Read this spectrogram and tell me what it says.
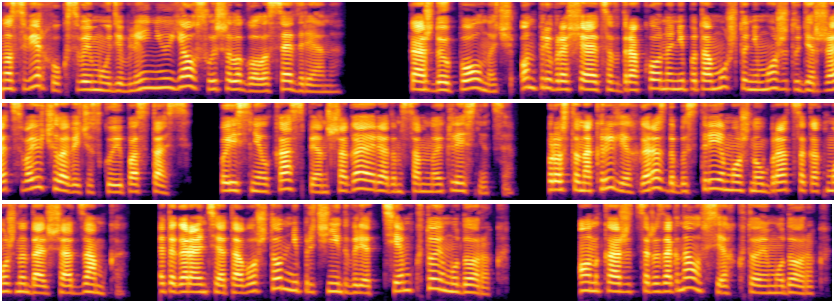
Но сверху, к своему удивлению, я услышала голос Эдриана. Каждую полночь он превращается в дракона не потому, что не может удержать свою человеческую ипостась, пояснил Каспиан, шагая рядом со мной к лестнице. Просто на крыльях гораздо быстрее можно убраться как можно дальше от замка. Это гарантия того, что он не причинит вред тем, кто ему дорог. Он, кажется, разогнал всех, кто ему дорог,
